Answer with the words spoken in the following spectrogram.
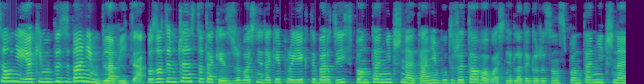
są niejakim wyzwaniem dla widza. Poza tym często tak jest, że właśnie takie projekty bardziej spontaniczne, tanie budżetowo, właśnie dlatego, że są spontaniczne,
